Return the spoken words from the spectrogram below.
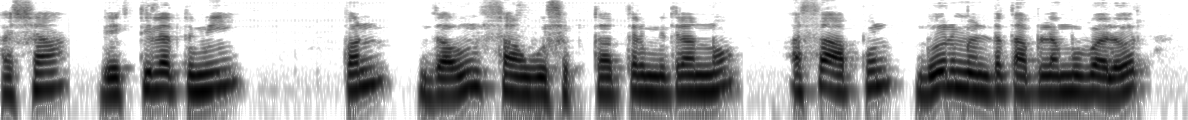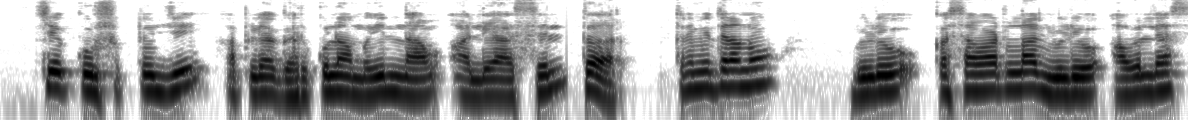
अशा व्यक्तीला तुम्ही पण जाऊन सांगू शकता. तर मित्रांनो असं आपण दोन मिनटात आपल्या मोबाईलवर चेक करू शकतो जे आपल्या घरकुलामध्ये नाव आले असेल तर. तर मित्रांनो व्हिडिओ कसा वाटला? व्हिडिओ आवडल्यास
